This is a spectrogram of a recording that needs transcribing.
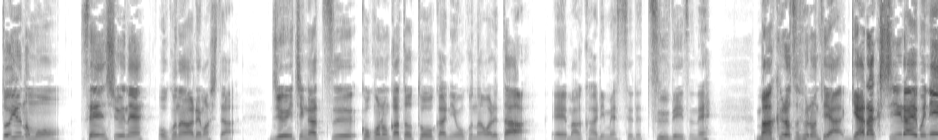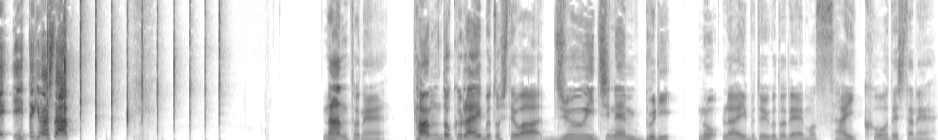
というのも先週ね行われました。11月9日と10日に行われた、えー、幕張メッセで 2days ね。マクロスフロンティアギャラクシーライブに行ってきました。なんとね単独ライブとしては11年ぶりのライブということでもう最高でしたね。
